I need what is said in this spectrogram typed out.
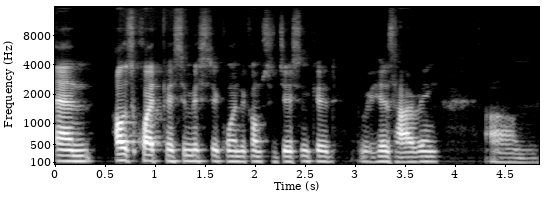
and i was quite pessimistic when it comes to jason kidd with his hiring um,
